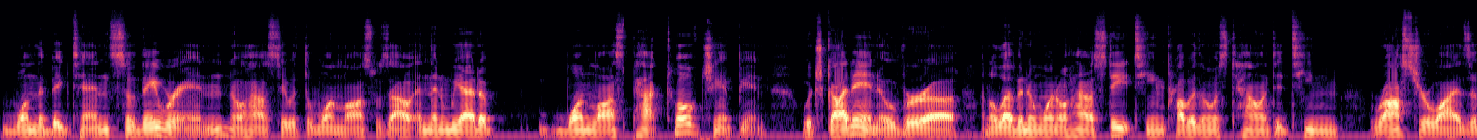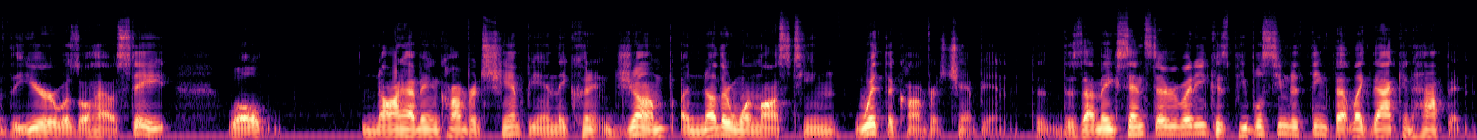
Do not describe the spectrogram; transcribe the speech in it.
won the Big Ten, so they were in. Ohio State with the one loss was out, and then we had a one loss Pac 12 champion, which got in over uh, an 11 and 1 Ohio State team, probably the most talented team roster wise of the year was Ohio State. Well, not having a conference champion, they couldn't jump another one loss team with the conference champion. does that make sense to everybody? Because people seem to think that like that can happen.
